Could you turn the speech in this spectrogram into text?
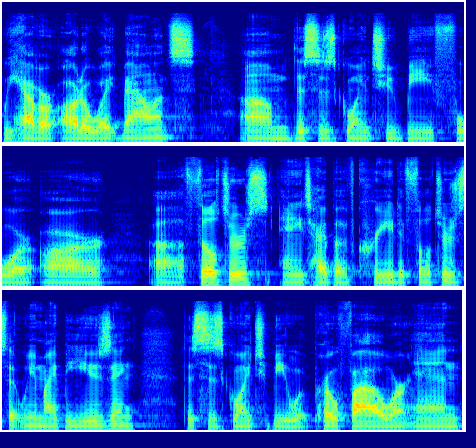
We have our auto white balance. Um, this is going to be for our uh, filters, any type of creative filters that we might be using. This is going to be what profile we're in.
